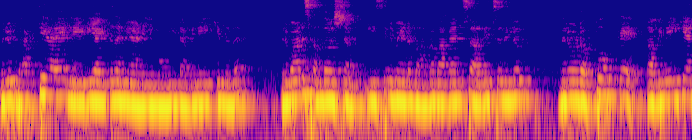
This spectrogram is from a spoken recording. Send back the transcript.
ഒരു ഭക്തിയായ ലേഡിയായിട്ട് തന്നെയാണ് ഈ മൂവിയിൽ അഭിനയിക്കുന്നത്. ഒരുപാട് സന്തോഷം ഈ സിനിമയുടെ ഭാഗമാകാൻ സാധിച്ചതിലും ഇവരോടൊപ്പമൊക്കെ അഭിനയിക്കാൻ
